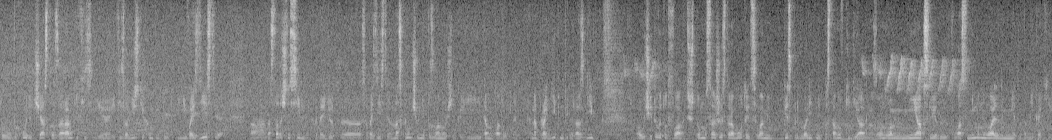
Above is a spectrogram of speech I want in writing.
то выходят часто за рамки физи э, физиологических амплитуд и воздействия а, достаточно сильная, когда идет э, воздействие на скручивание позвоночника и тому подобное, на прогиб, на переразгиб. А учитывая тот факт, что массажист работает с вами без предварительной постановки диагноза, он вам не обследует вас ни мануальным методом никаким,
